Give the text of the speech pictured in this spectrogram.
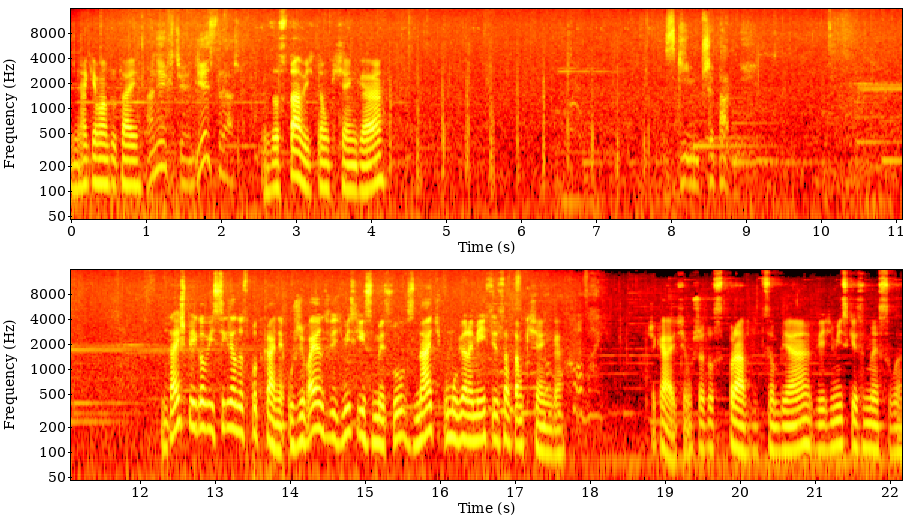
Jak ja mam tutaj... A nie cię, nie strasz zostawić tą księgę? Z kim przepadnij. Daj szpiegowi sygnał do spotkania. Używając wiedźmińskich zmysłów, znajdź umówione miejsce i zostaw tam księgę. Czekajcie, muszę to sprawdzić sobie. Wiedźmińskie zmysły.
